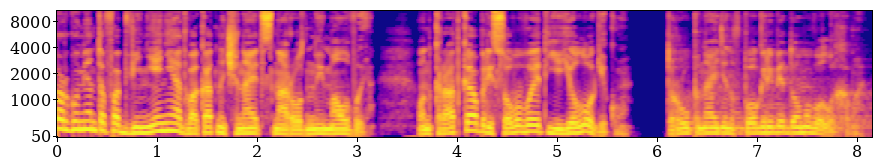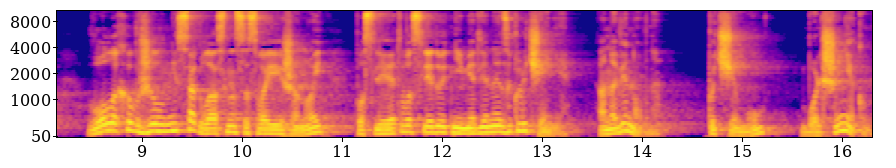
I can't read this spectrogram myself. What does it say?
аргументов обвинения адвокат начинает с народной молвы. Он кратко обрисовывает ее логику. Труп найден в погребе дома Волохова. Волохов жил не согласно со своей женой, после этого следует немедленное заключение. Она виновна. Почему? Больше некому.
